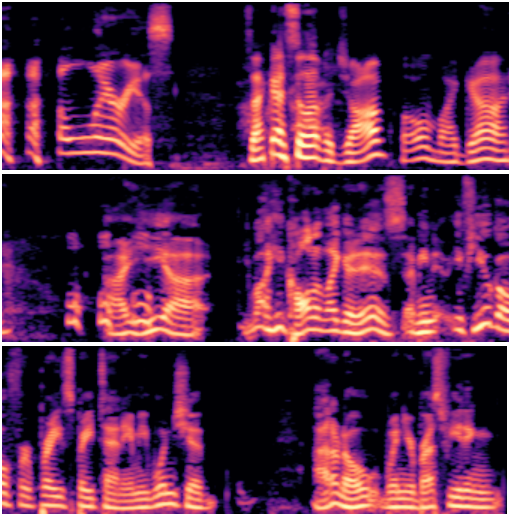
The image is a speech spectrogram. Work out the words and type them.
did. Hilarious. does that guy still have a job? Oh my god. uh, he, uh, well, he called it like it is. I mean, if you go for spray, spray tanning, I mean, wouldn't you, I don't know, when you're breastfeeding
